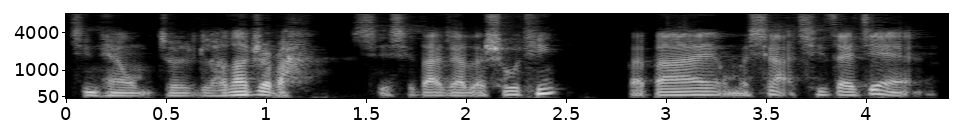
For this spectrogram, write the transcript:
今天我们就聊到这吧，谢谢大家的收听，拜拜，我们下期再见。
